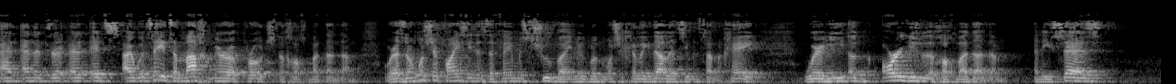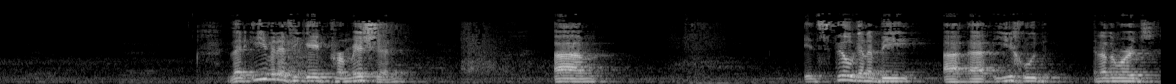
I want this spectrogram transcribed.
and, and it's, a, it's, I would say it's a machmir approach to Chochmat Adam. Whereas Moshe Feinstein is a famous tshuva in Yugod Moshe Chelik Dalet Sibin Samachay, where he argues with the Chochmat Adam. And he says, that even if he gave permission, um, it's still going to be uh, uh, yichud. In other words,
